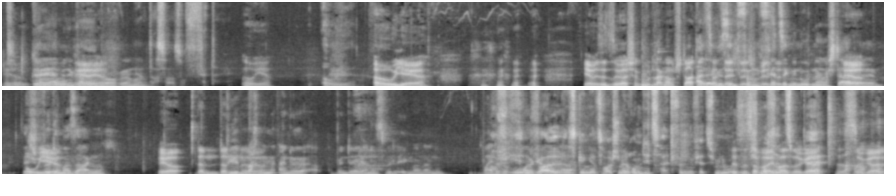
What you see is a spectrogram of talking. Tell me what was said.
Mit Ja. ja, ja, mit dem? Ja, ja. drauf, ja, Ja, das war so fett, Oh yeah. ey. Oh yeah. Oh yeah. ja, wir sind sogar schon gut lang am Start Alter, wir sind tatsächlich. 45 sind- Minuten am Start. Ja. ey. Ich Oh würde yeah. mal sagen, Ja, dann, dann wir äh, machen eine, wenn der Janus will, irgendwann eine weitere Auf jeden Folge. Fall. Alter. Das ging jetzt voll schnell rum, die Zeit. 45 Minuten. Das ist aber immer so geil. Das ist so geil.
